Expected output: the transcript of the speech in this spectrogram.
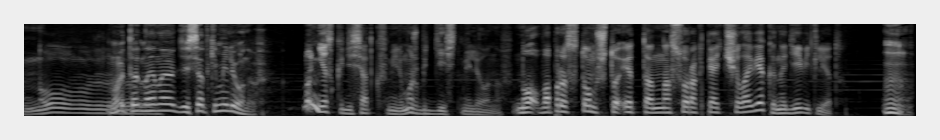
Ну, ну это, наверное, десятки миллионов ну, несколько десятков миллионов, может быть, 10 миллионов. Но вопрос в том, что это на 45 человек и на 9 лет. Mm.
